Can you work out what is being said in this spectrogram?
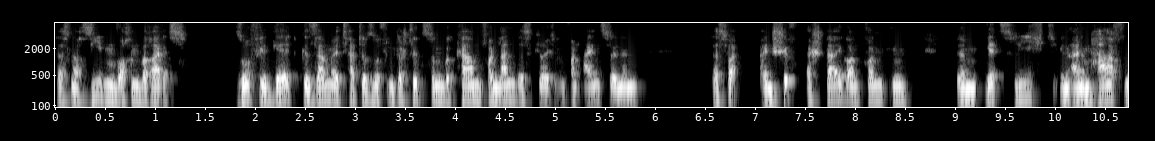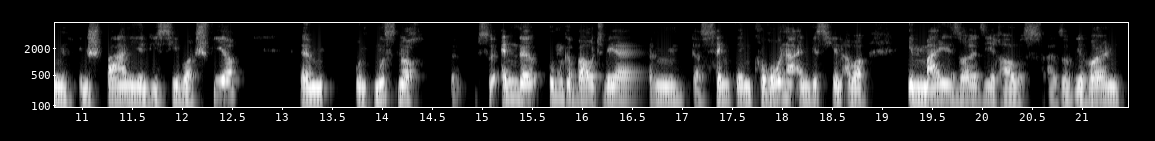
das nach sieben Wochen bereits so viel Geld gesammelt hatte, so viel Unterstützung bekam von Landeskirchen und von Einzelnen, dass wir ein Schiff ersteigern konnten. Ähm, jetzt liegt in einem Hafen in Spanien die Sea-Watch 4 ähm, und muss noch äh, zu Ende umgebaut werden. Das hängt wegen Corona ein bisschen, aber im Mai soll sie raus. Also wir wollen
